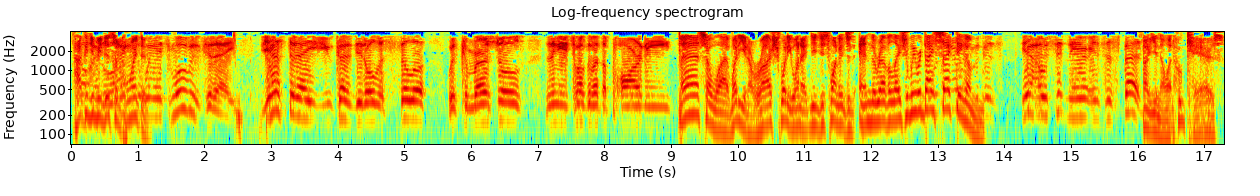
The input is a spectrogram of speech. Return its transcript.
How could you be I like disappointed? the way it's moving today. Yesterday, you kind of did all this filler with commercials. And then you talked about the party. Eh, so what? What are you in a rush? What do you want to? You just want to just end the revelation? We were dissecting them. Yeah, I was sitting here in suspense. Oh, you know what? Who cares?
